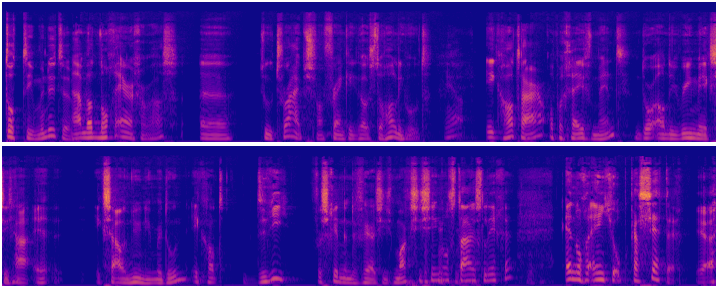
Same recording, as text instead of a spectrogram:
tot 10 minuten. Nou, wat nog erger was, eh Two Tribes van Frankie Goes to Hollywood. Ja. Ik had daar op een gegeven moment, door al die remixes, ja, eh, ik zou het nu niet meer doen. Ik had drie verschillende versies maxi-singles thuis liggen. En nog eentje op cassette. Ja.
